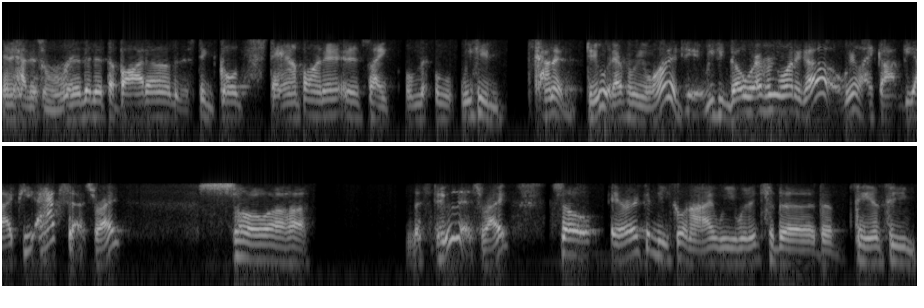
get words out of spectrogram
and it had this ribbon at the bottom and this big gold stamp on it. And it's like we could kind of do whatever we want to do. We could go wherever we want to go. We're like got VIP access, right? So uh, let's do this, right? So Eric and Nico and I, we went into the the fancy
